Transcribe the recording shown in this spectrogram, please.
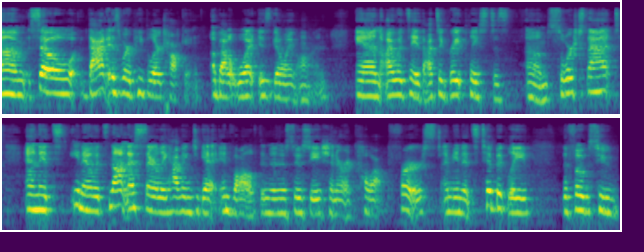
Um, so that is where people are talking about what is going on, and I would say that's a great place to um, source that. And it's you know it's not necessarily having to get involved in an association or a co-op first. I mean it's typically the folks who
